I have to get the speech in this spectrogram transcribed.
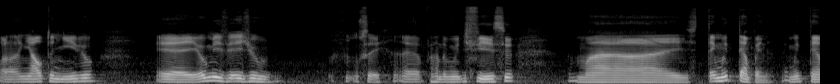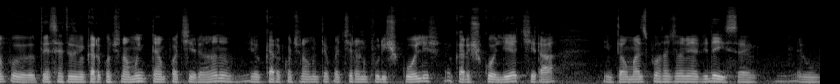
ah, em alto nível. É, eu me vejo, não sei, é uma pergunta muito difícil, mas tem muito tempo ainda, tem muito tempo. Eu tenho certeza que eu quero continuar muito tempo atirando, eu quero continuar muito tempo atirando por escolhas, eu quero escolher atirar. Então o mais importante na minha vida é isso, é eu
